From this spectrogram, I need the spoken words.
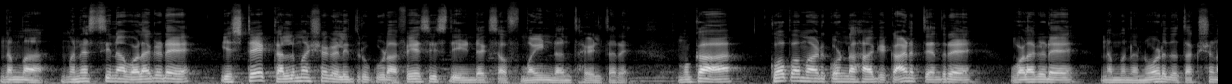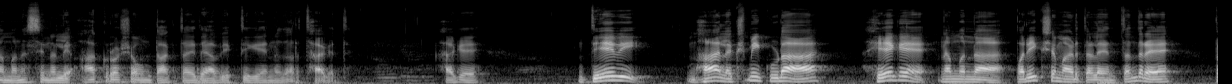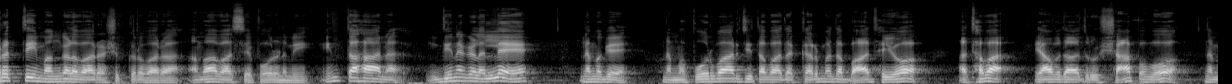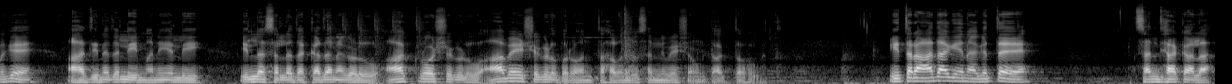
ನಮ್ಮ ಮನಸ್ಸಿನ ಒಳಗಡೆ ಎಷ್ಟೇ ಕಲ್ಮಶಗಳಿದ್ರೂ ಕೂಡ face is the index of mind ಅಂತ ಹೇಳ್ತಾರೆ. ಮುಖ ಕೋಪ ಮಾಡಿಕೊಂಡ ಹಾಗೆ ಕಾಣುತ್ತೆ ಅಂದರೆ ಒಳಗಡೆ ನಮ್ಮನ್ನು ನೋಡಿದ ತಕ್ಷಣ ಮನಸ್ಸಿನಲ್ಲಿ ಆಕ್ರೋಶ ಉಂಟಾಗ್ತಾ ಇದೆ ಆ ವ್ಯಕ್ತಿಗೆ ಅನ್ನೋದು ಅರ್ಥ ಆಗುತ್ತೆ. ಹಾಗೆ ದೇವಿ ಮಹಾಲಕ್ಷ್ಮಿ ಕೂಡ ಹೇಗೆ ನಮ್ಮನ್ನು ಪರೀಕ್ಷೆ ಮಾಡ್ತಾಳೆ ಅಂತಂದರೆ ಪ್ರತಿ ಮಂಗಳವಾರ, ಶುಕ್ರವಾರ, ಅಮಾವಾಸ್ಯೆ, ಪೌರ್ಣಮಿ ಇಂತಹ ನ ದಿನಗಳಲ್ಲೇ ನಮಗೆ ನಮ್ಮ ಪೂರ್ವಾರ್ಜಿತವಾದ ಕರ್ಮದ ಬಾಧೆಯೋ ಅಥವಾ ಯಾವುದಾದರೂ ಶಾಪವೋ ನಮಗೆ ಆ ದಿನದಲ್ಲಿ ಮನೆಯಲ್ಲಿ ಇಲ್ಲ ಸಲ್ಲದ ಕದನಗಳು, ಆಕ್ರೋಶಗಳು, ಆವೇಶಗಳು ಬರುವಂತಹ ಒಂದು ಸನ್ನಿವೇಶ ಉಂಟಾಗ್ತಾ ಹೋಗುತ್ತೆ. ಈ ಥರ ಆದಾಗ ಏನಾಗುತ್ತೆ? ಸಂಧ್ಯಾಕಾಲ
